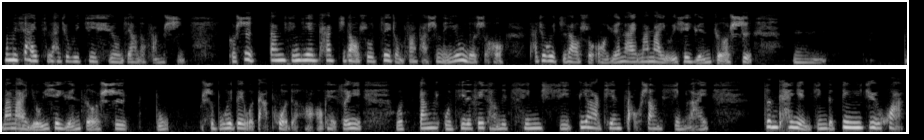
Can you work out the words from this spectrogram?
那么下一次他就会继续用这样的方式。可是当今天他知道说这种方法是没用的时候，他就会知道说，哦，原来妈妈有一些原则是，嗯，妈妈有一些原则是不。是不会被我打破的啊，OK，所以我当我记得非常的清晰。第二天早上醒来，睁开眼睛的第一句话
